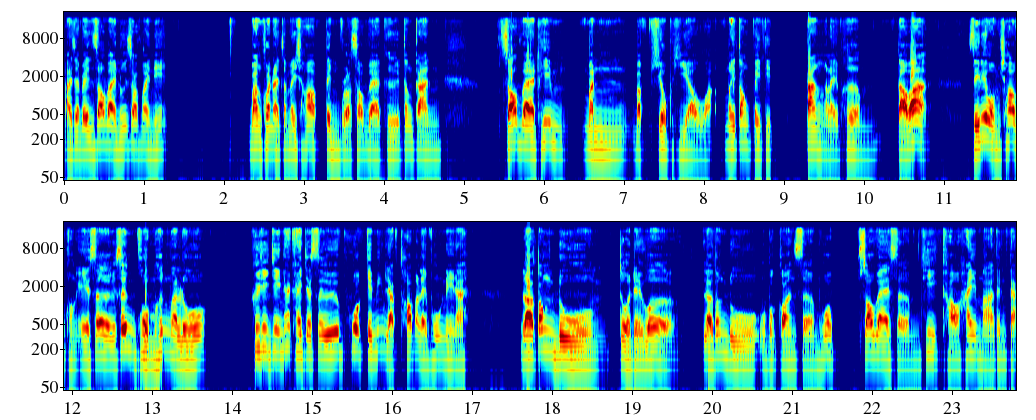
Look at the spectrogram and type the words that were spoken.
อาจจะเป็นซอฟต์แวร์นู้นซอฟต์แวร์นี้ บางคนอาจจะไม่ชอบเป็น bloatware คือต้องการซอฟต์แวร์ที่ มันแบบ pure ๆอะไม่ต้องไปติดตั้งอะไรเพิ่ม แต่ว่าสิ่งที่ผมชอบของ Acer ซึ่งผมเพิ่งมารู้ คือจริงๆ ถ้าใครจะซื้อพวกเกมมิ่งแล็ปท็อปอะไรพวกนี้นะ เราต้องดูตัว driverเราต้องดูอุปกรณ์เสริม พวกซอฟต์แวร์เสริมที่เขาให้มาตั้งแต่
